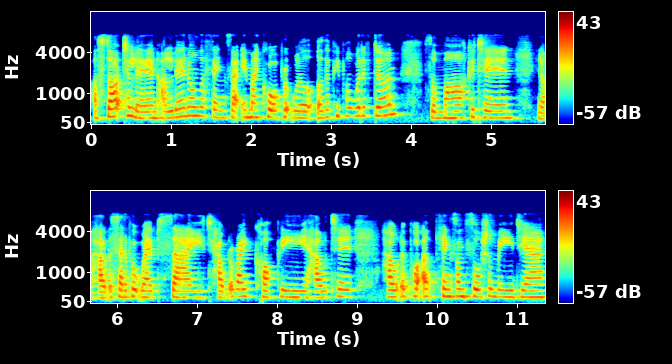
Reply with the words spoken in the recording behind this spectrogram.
I'll start to learn. I'll learn all the things that in my corporate world other people would have done. So marketing, you know, how to set up a website, how to write copy, how to how to put up things on social media,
